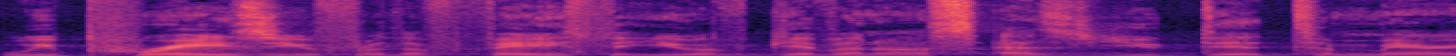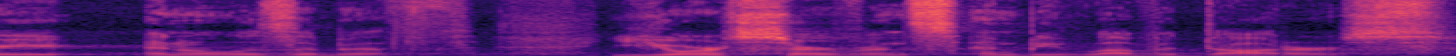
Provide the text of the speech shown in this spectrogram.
We praise you for the faith that you have given us as you did to Mary and Elizabeth, your servants and beloved daughters.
